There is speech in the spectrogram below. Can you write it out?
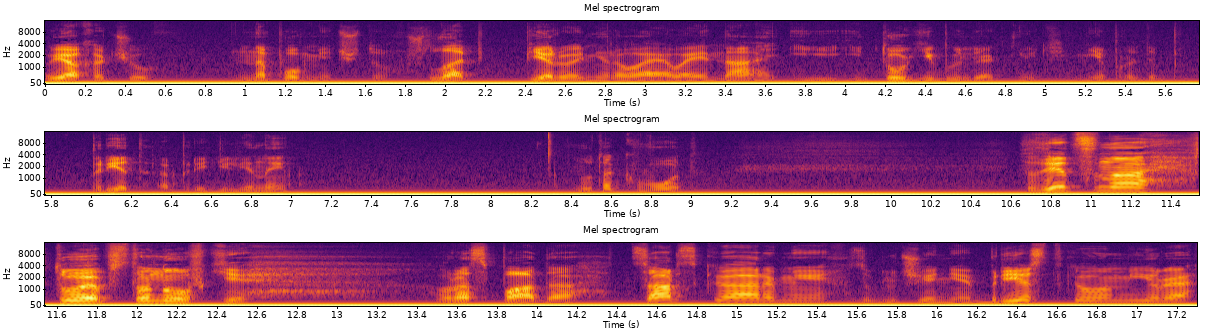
Я хочу напомнить, что шла Первая мировая война, и итоги были отнюдь не предопределены. Ну так вот. Соответственно, в той обстановке распада царской армии, заключение Брестского мира,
